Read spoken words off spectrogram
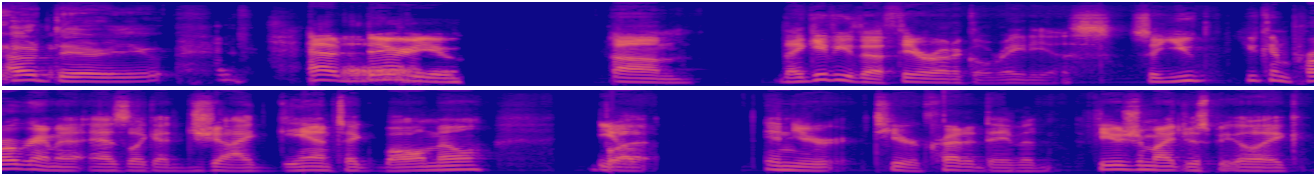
How dare you? How dare you? Um, they give you the theoretical radius, so you you can program it as like a gigantic ball mill. But Yep. in your to your credit, David, Fusion might just be like,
